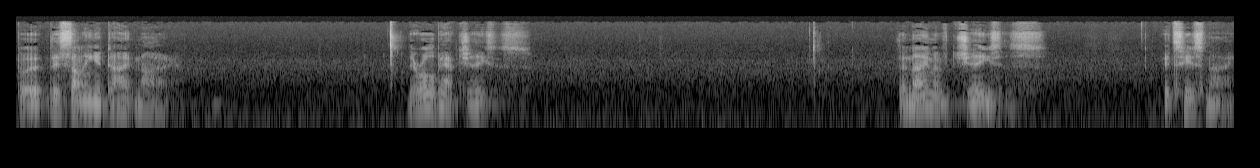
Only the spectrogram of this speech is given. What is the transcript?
but there's something you don't know. They're all about Jesus. The name of Jesus, it's his name.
